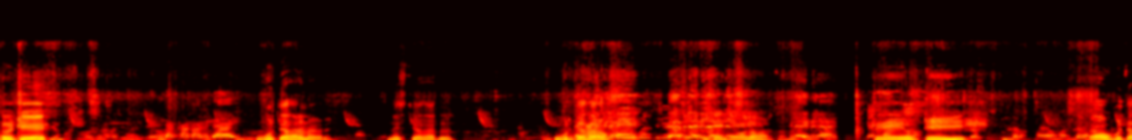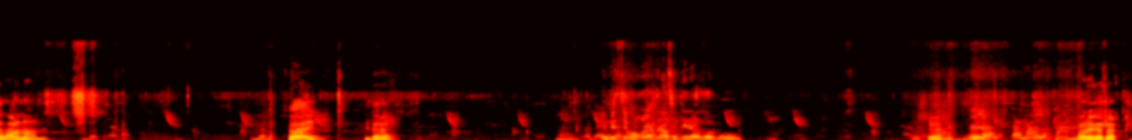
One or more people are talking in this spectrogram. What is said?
দুইটি Indah kata bilai. উপর দিয়ে ধরে না করে নিচ দিয়ে ধরে না উপর দিয়ে তিনটি দিয়ে ধরো না মানে এই কি. শেষ ধরে গেছে একটা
